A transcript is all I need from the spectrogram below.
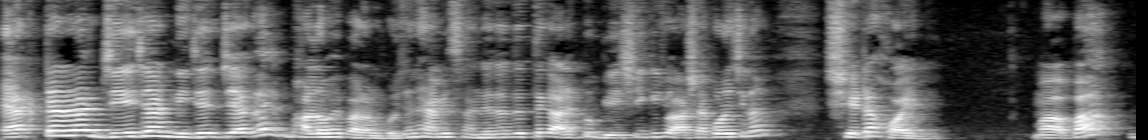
অ্যাক্টাররা যে যার নিজের জায়গায় ভালোভাবে পালন করেছেন। হ্যাঁ আমি সঞ্জয় দত্তের থেকে আরেকটু বেশি কিছু আশা করেছিলাম, সেটা হয়নি। বা-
